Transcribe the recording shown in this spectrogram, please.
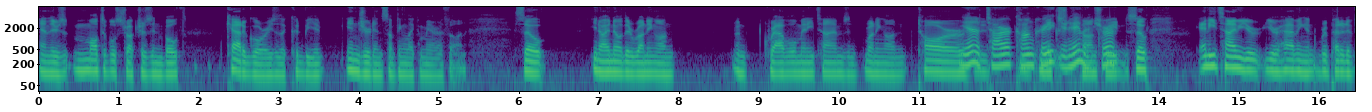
And there's multiple structures in both categories that could be injured in something like a marathon. So, you know, I know they're running on, on gravel many times and running on tar. Yeah, tar, concrete, you name concrete. it, sure. So, anytime you're you're having a repetitive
